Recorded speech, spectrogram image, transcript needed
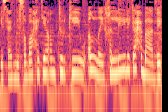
يسعد لي صباحك يا أم تركي والله يخلي لك أحبابك.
